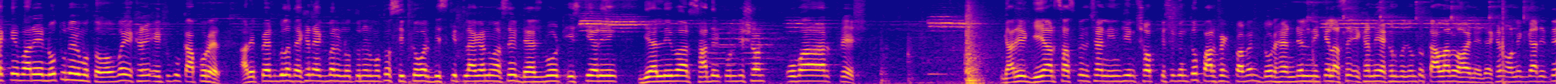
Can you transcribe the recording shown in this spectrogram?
একেবারে নতুনের মতো ভাই, এখানে এইটুকু কাপড়ের। আর এই প্যাডগুলো দেখেন একবারে নতুনের মতো সিট কভার বিস্কিট লাগানো আছে ড্যাশবোর্ড স্টিয়ারিং গিয়ার লিভার সাদের কন্ডিশন ওভার ফ্রেশ গাড়ির গিয়ার, সাসপেনশন, ইঞ্জিন সব কিছু কিন্তু পারফেক্ট পাবেন। ডোর হ্যান্ডেল নিকেল আছে। এখানে এখন পর্যন্ত কালারও হয় নাই। দেখেন অনেক গাড়িতে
